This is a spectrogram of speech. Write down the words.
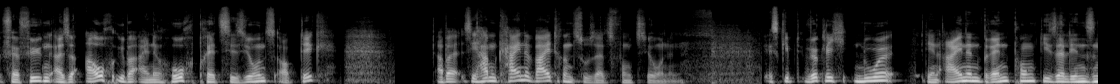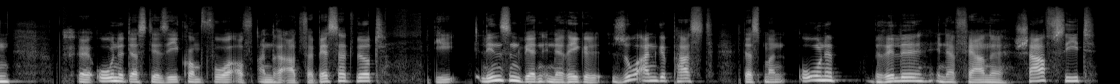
verfügen also auch über eine Hochpräzisionsoptik, aber sie haben keine weiteren Zusatzfunktionen. Es gibt wirklich nur den einen Brennpunkt dieser Linsen, äh, ohne dass der Sehkomfort auf andere Art verbessert wird. Die Linsen werden in der Regel so angepasst, dass man ohne Brille in der Ferne scharf sieht.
